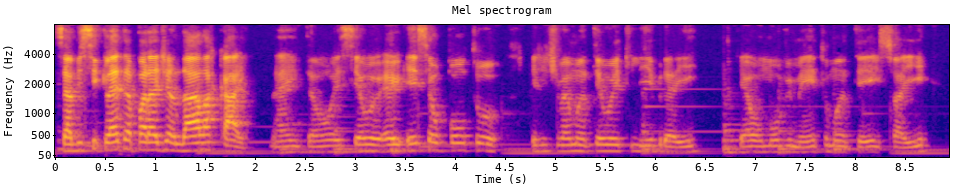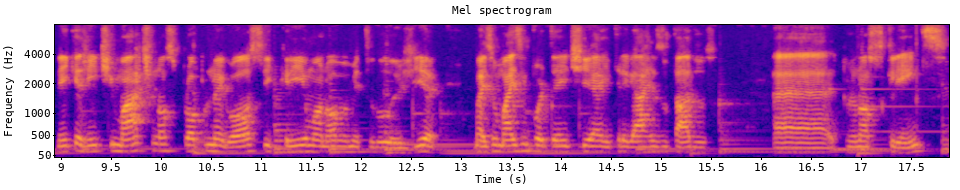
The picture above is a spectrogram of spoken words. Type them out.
se a bicicleta parar de andar, ela cai, né? Então esse é o, esse é o ponto que a gente vai manter o equilíbrio aí, que é o movimento, manter isso aí, nem que a gente mate o nosso próprio negócio e crie uma nova metodologia, mas o mais importante é entregar resultados é, para os nossos clientes,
